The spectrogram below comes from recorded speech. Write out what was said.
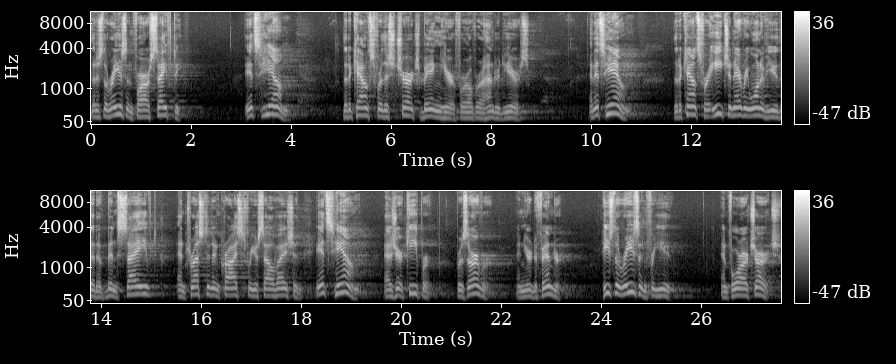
that is the reason for our safety. It's him that accounts for this church being here for over a hundred years. And it's Him that accounts for each and every one of you that have been saved and trusted in Christ for your salvation. It's Him as your keeper, preserver, and your defender. He's the reason for you and for our church.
